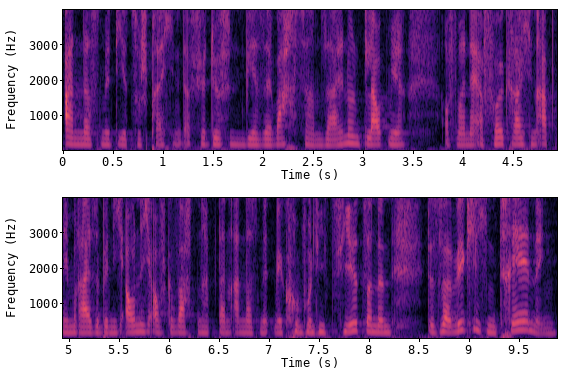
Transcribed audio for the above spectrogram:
anders mit dir zu sprechen. Dafür dürfen wir sehr wachsam sein. Und glaub mir, auf meiner erfolgreichen Abnehmreise bin ich auch nicht aufgewacht und habe dann anders mit mir kommuniziert, sondern das war wirklich ein Training.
